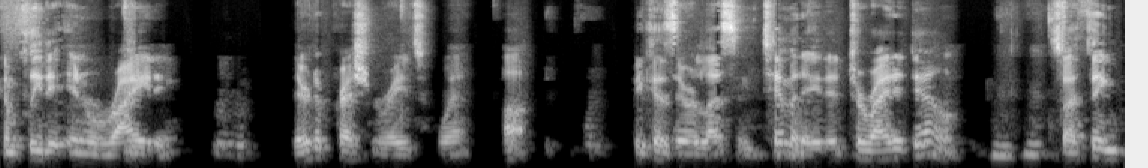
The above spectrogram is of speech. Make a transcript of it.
complete it in writing. Mm-hmm. Their depression rates went up because they were less intimidated to write it down. Mm-hmm. So I think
